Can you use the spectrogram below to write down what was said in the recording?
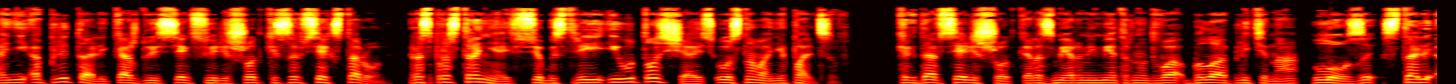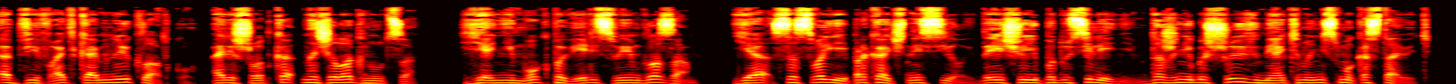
Они оплетали каждую секцию решетки со всех сторон, распространяясь все быстрее и утолщаясь у основания пальцев. Когда вся решетка размерами метр на два была оплетена, лозы стали обвивать каменную кладку, а решетка начала гнуться. Я не мог поверить своим глазам. Я со своей прокачанной силой, да еще и под усилением, даже небольшую вмятину не смог оставить.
